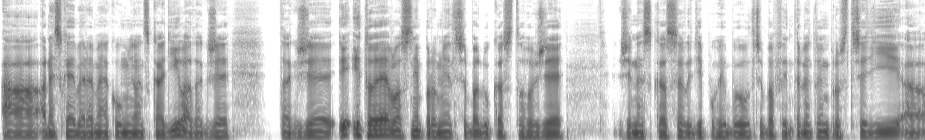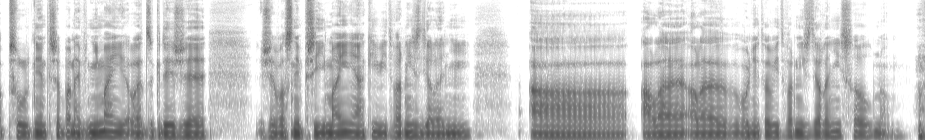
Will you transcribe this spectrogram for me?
A, a dneska je bereme jako umělecká díla, takže, takže i, i to je vlastně pro mě třeba důkaz toho, že že dneska se lidi pohybují třeba v internetovém prostředí a absolutně třeba nevnímají let, kdy, že, že vlastně přijímají nějaký výtvarný sdělení, a, ale, ale oni to výtvarný sdělení jsou, no.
